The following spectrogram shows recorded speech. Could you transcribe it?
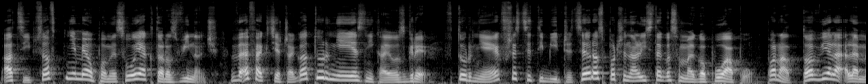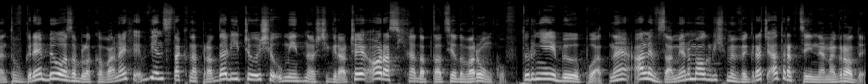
a Cipsoft nie miał pomysłu jak to rozwinąć. W efekcie czego turnieje znikają z gry. W turniejach wszyscy Tibijczycy rozpoczynali z tego samego pułapu. Ponadto wiele elementów gry było zablokowanych, więc tak naprawdę liczyły się umiejętności graczy oraz ich adaptacja do warunków. Turnieje były płatne, ale w zamian mogliśmy wygrać atrakcyjne nagrody.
